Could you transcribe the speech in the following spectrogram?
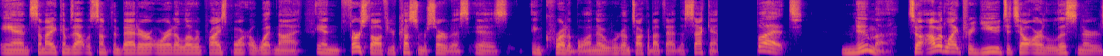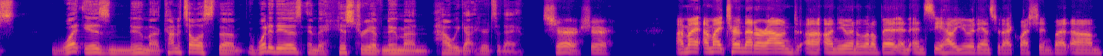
and somebody comes out with something better or at a lower price point or whatnot. And first off, your customer service is incredible. I know we're going to talk about that in a second, but Numa. So I would like for you to tell our listeners what is Numa? Kind of tell us the what it is and the history of Numa and how we got here today. Sure, sure. I might I might turn that around uh, on you in a little bit and and see how you would answer that question. But um,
